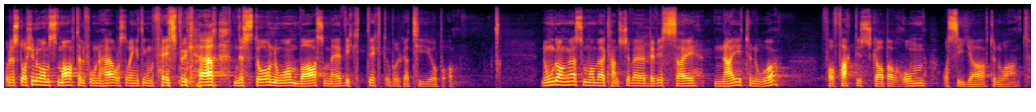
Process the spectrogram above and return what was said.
Og Det står ikke noe om smarttelefoner her, og det står ingenting om Facebook her, men det står noe om hva som er viktig å bruke tida på. Noen ganger så må vi kanskje bevisst si nei til noe for å faktisk skape rom og si ja til noe annet.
